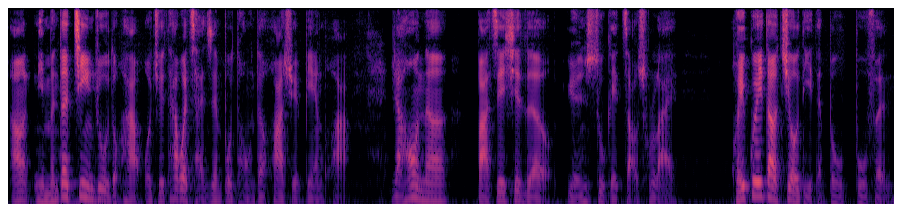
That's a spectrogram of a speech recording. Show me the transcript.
然后你们的进入的话，我觉得它会产生不同的化学变化，然后呢把这些的元素给找出来，回归到旧底的部部分，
